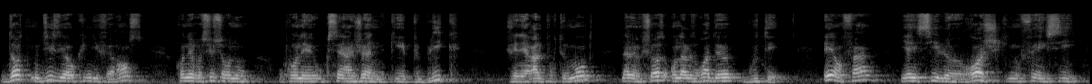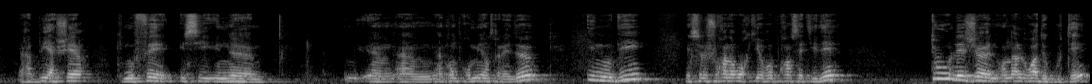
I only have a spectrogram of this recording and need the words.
D'autres nous disent qu'il n'y a aucune différence qu'on ait reçu sur nous, ou, qu'on ou que c'est un jeûne qui est public, général pour tout le monde, la même chose, on a le droit de goûter. Et enfin, il y a ici le Roche qui nous fait ici, Rabbi Hacher, qui nous fait ici un, compromis entre les deux. Il nous dit, et c'est le Shouchan qui reprend cette idée, tous les jeunes, on a le droit de goûter,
